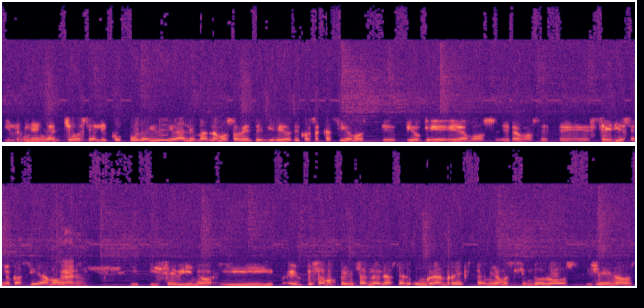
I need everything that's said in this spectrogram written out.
y, la mina enganchó, o sea, le copó la idea, le mandamos obviamente videos de cosas que hacíamos, vio que éramos éramos este, serios en lo que hacíamos, y, se vino. Y empezamos pensando en hacer un gran Rex, terminamos haciendo dos llenos,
